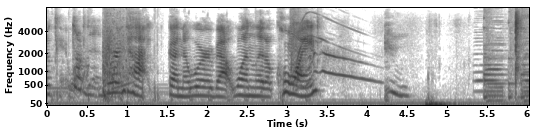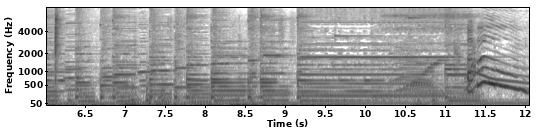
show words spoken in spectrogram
Okay, well, we're not gonna worry about one little coin. Ba-boom!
